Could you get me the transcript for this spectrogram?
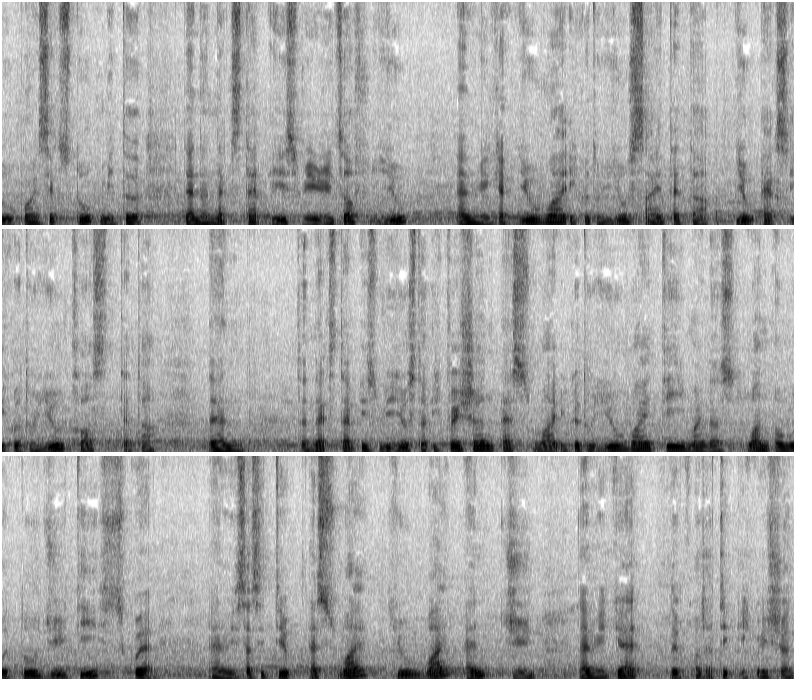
2.62 meter. Then the next step is we resolve u and we get uy equal to u sine theta, ux equal to u cos theta. Then the next step is we use the equation sy equal to uyt minus 1 over 2 gt squared. And we substitute sy, uy and g. Then we get the quadratic equation.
